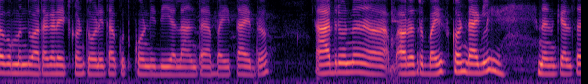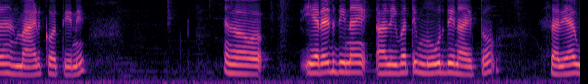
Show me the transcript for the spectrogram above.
ತೊಗೊಂಬಂದು ಹೊರಗಡೆ ಇಟ್ಕೊಂಡು ತೊಳಿತಾ ಕುತ್ಕೊಂಡಿದ್ದೀಯಲ್ಲ ಅಂತ ಬೈತಾ ಇದ್ದರು ಆದ್ರೂ ಅವ್ರ ಹತ್ರ ಬೈಸ್ಕೊಂಡಾಗಲಿ ನನ್ನ ಕೆಲಸ ನಾನು ಮಾಡ್ಕೋತೀನಿ. ಎರಡು ದಿನ, ಅಲ್ಲಿ ಇವತ್ತಿಗೆ ಮೂರು ದಿನ ಆಯಿತು. ಸರಿಯಾಗಿ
